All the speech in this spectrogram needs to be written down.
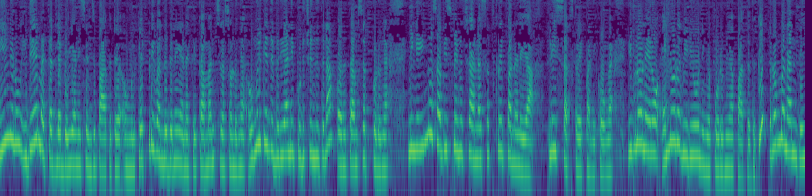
நீங்களும் இதே மெத்தட்ல பிரியாணி செஞ்சு பார்த்துட்டு உங்களுக்கு எப்படி வந்ததுன்னு எனக்கு கமெண்ட்ஸ்ல சொல்லுங்க. உங்களுக்கு இந்த பிரியாணி பிடிச்சிருந்ததுன்னா ஒரு தம்ஸ் அப் கொடுங்க. நீங்க இன்னும் சபீஸ் மெனு சேனல் சப்ஸ்கிரைப் பண்ணலையா? பிளீஸ் சப்ஸ்கிரைப் பண்ணிக்கோங்க. இவ்வளவு நேரம் என்னோட வீடியோ நீங்க பொறுமையா பார்த்ததுக்கு ரொம்ப நன்றி.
